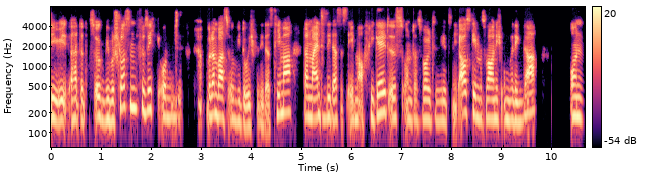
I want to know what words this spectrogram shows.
die hatte das irgendwie beschlossen für sich und, und dann war es irgendwie durch für sie das Thema. Dann meinte sie, dass es eben auch viel Geld ist und das wollte sie jetzt nicht ausgeben, es war auch nicht unbedingt da. Und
